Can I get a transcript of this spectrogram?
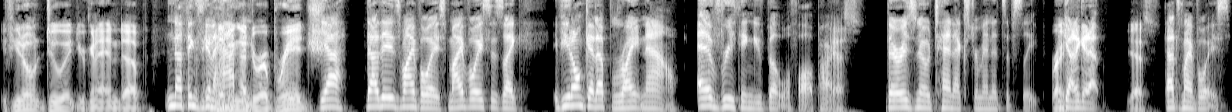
if you don't do it, you're going to end up Nothing's going to happen. under a bridge. yeah, that is my voice. My voice is like, if you don't get up right now, everything you've built will fall apart. Yes. There is no 10 extra minutes of sleep. Right. You got to get up. Yes. That's my voice.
